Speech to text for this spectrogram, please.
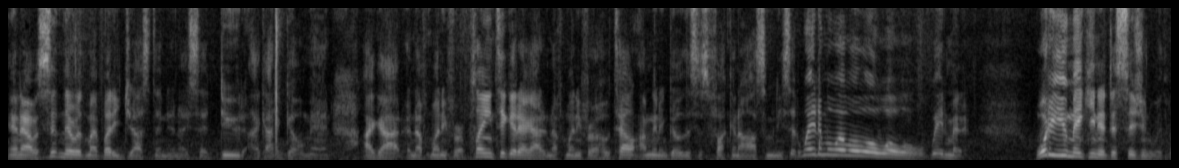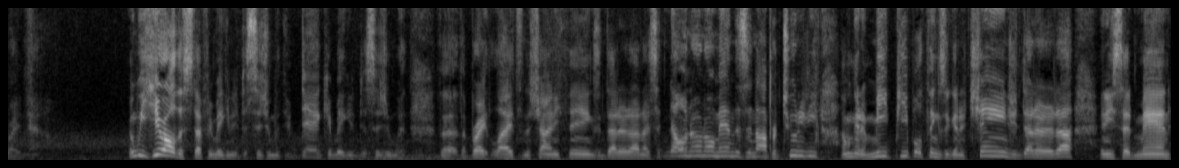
And I was sitting there with my buddy Justin, and I said, "Dude, I gotta go, man. I got enough money for a plane ticket. I got enough money for a hotel. I'm gonna go. This is fucking awesome." And he said, "Wait a minute, whoa whoa whoa whoa whoa, wait a minute. What are you making a decision with right now?" And we hear all this stuff. You're making a decision with your dick. You're making a decision with the, the bright lights and the shiny things and da da da. And I said, no, no, no, man, this is an opportunity. I'm going to meet people. Things are going to change and da da da da. And he said, man,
